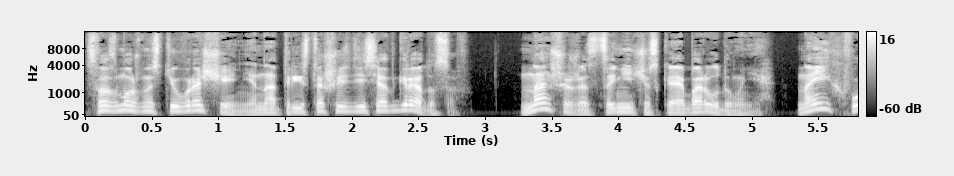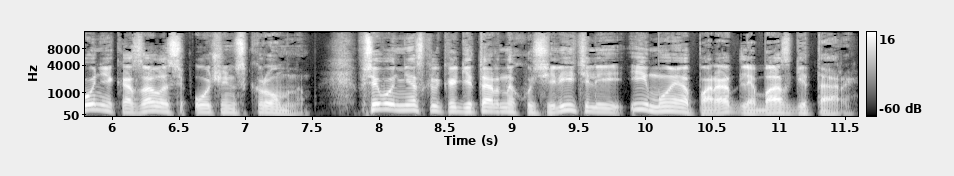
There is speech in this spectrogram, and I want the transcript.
с возможностью вращения на 360 градусов. Наше же сценическое оборудование на их фоне казалось очень скромным. Всего несколько гитарных усилителей и мой аппарат для бас-гитары.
